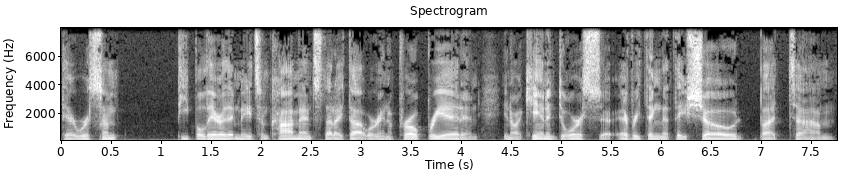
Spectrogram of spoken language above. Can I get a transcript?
there were some people there that made some comments that I thought were inappropriate, and you know I can't endorse everything that they showed, but. Um,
